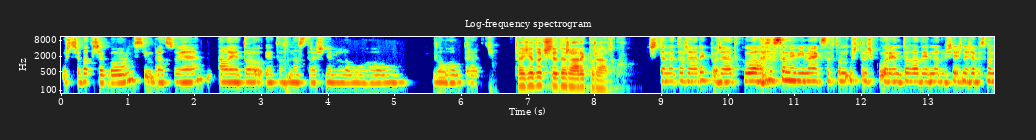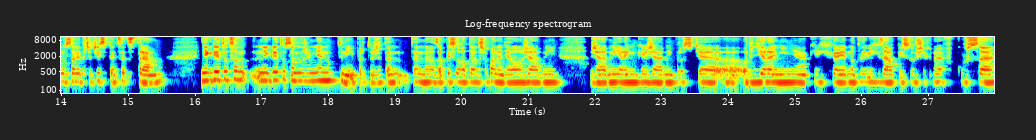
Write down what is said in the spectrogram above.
Už třeba Třeboň s tím pracuje, ale je to, je to na strašně dlouhou, dlouhou trať. Takže to čtete řádek pořádku čteme to řádek pořádku, ale zase my víme, jak se v tom už trošku orientovat jednoduše, než aby jsme museli přečíst 500 stran. Někdy je to, někdy je to samozřejmě nutný, protože ten, ten zapisovatel třeba nedělal žádný, žádný linky, žádný prostě eh, oddělení nějakých jednotlivých zápisů, všechno je v kuse,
